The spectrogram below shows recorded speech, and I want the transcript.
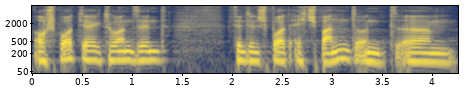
auch Sportdirektoren sind. Finde den Sport echt spannend und ähm,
